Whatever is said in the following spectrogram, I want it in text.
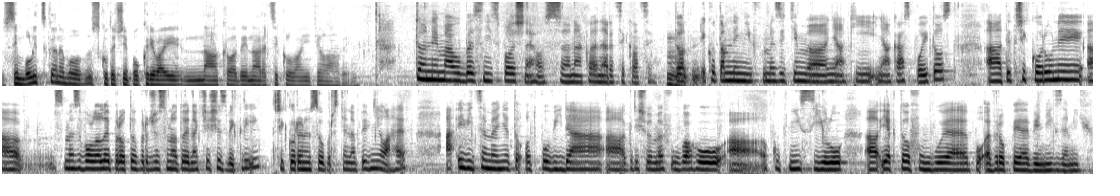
symbolické nebo skutečně pokrývají náklady na recyklování těch lahví? To nemá vůbec nic společného s nákladem na recyklaci. Hmm. To, jako tam není mezi tím eh, nějaký, nějaká spojitost. A ty tři koruny a jsme zvolili proto, protože jsou na to jednak Češi zvyklí. Tři koruny jsou prostě na pivní lahev a i víceméně to odpovídá, a když vezmeme v úvahu a kupní sílu, a jak to funguje po Evropě v jiných zemích.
